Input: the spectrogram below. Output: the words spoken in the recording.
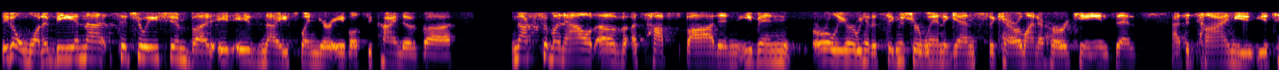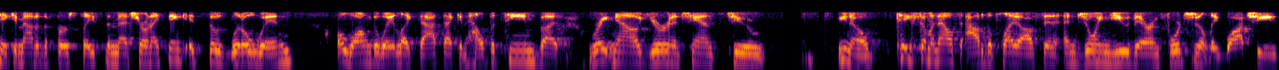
they don't want to be in that situation, but it is nice when you're able to kind of uh, knock someone out of a top spot. And even earlier, we had a signature win against the Carolina Hurricanes, and at the time, you, you take him out of the first place in the Metro. And I think it's those little wins along the way like that that can help a team. But right now, you're in a chance to you know, take someone else out of the playoffs and, and join you there. Unfortunately, watching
